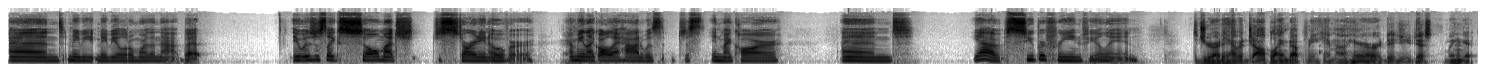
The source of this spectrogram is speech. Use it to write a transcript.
And maybe maybe a little more than that. But it was just like so much just starting over. I mean like all i had was just in my car. And yeah super freeing feeling. Did you already have a job lined up when you came out here, or did you just wing it?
